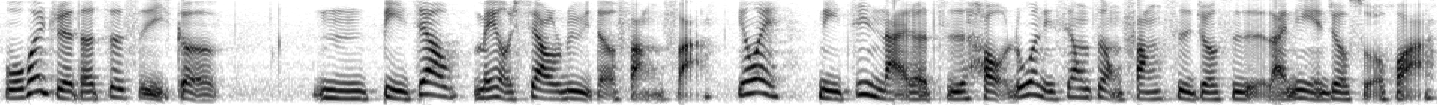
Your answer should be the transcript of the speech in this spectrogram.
我会觉得这是一个。嗯，比较没有效率的方法，因为你进来了之后，如果你是用这种方式，就是来念研究所的话，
